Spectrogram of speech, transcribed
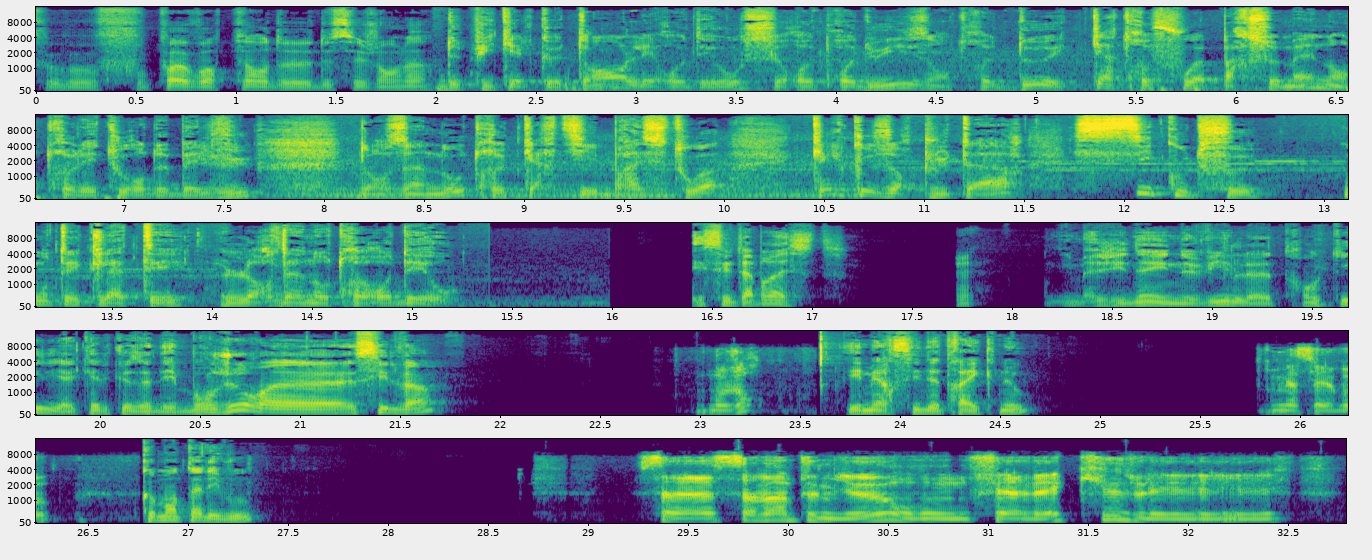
Faut, faut pas avoir peur de, de ces gens-là. Depuis quelque temps, les rodéos se reproduisent entre deux et quatre fois par semaine entre les tours de Bellevue, dans un autre quartier brestois. Quelques heures plus tard, six coups de feu ont éclaté lors d'un autre rodéo. Et c'est à Brest. On imaginait une ville tranquille il y a quelques années. Bonjour euh, Sylvain. Bonjour. Et merci d'être avec nous. Merci à vous. Comment allez-vous? Ça, va un peu mieux, on fait avec.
